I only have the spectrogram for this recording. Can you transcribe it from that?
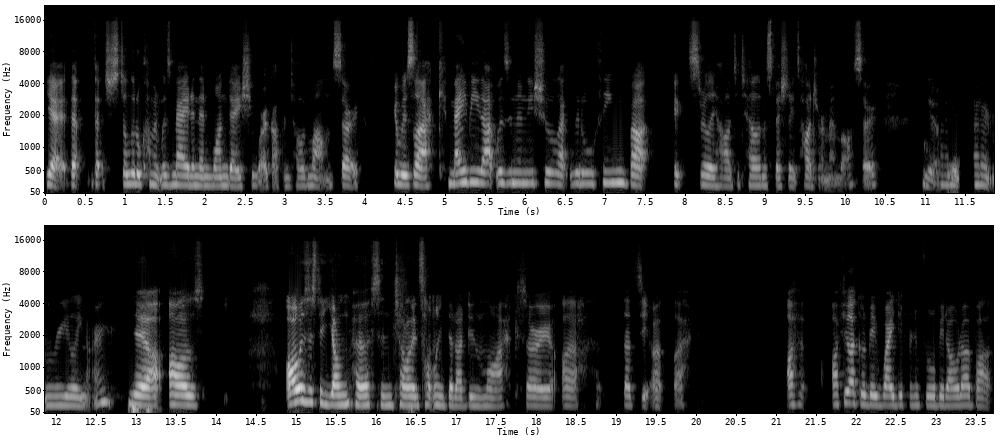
yeah, that that just a little comment was made and then one day she woke up and told mum. So it was like maybe that was an initial like little thing, but it's really hard to tell and especially it's hard to remember. So Yeah. I don't, I don't really know. Yeah, I was I was just a young person telling something that I didn't like. So uh, that's it. uh, Like I feel like it would be way different if we were a bit older, but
